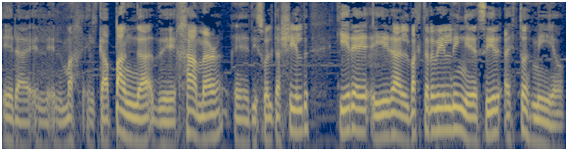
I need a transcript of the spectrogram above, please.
era el, el, más, el capanga de Hammer, eh, disuelta Shield, quiere ir al Baxter Building y decir, esto es mío.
